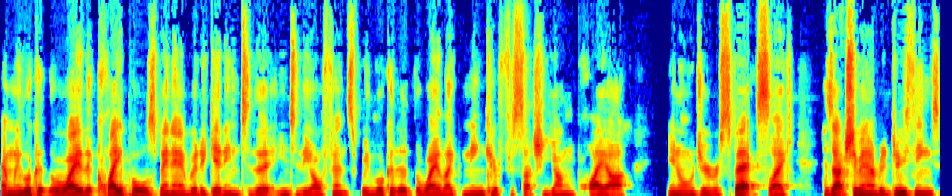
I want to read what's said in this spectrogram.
and we look at the way that Claypool's been able to get into the into the offense, we look at it the way like Minkah for such a young player in all due respects, like has actually been able to do things.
